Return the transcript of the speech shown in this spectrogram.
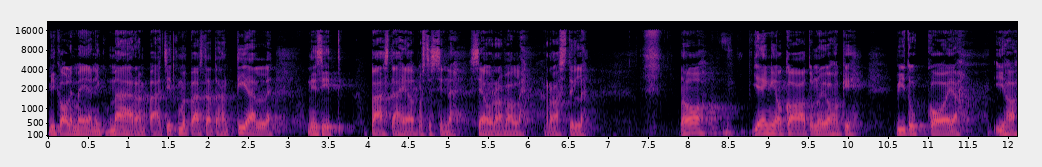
mikä oli meidän niin määränpää. Sitten kun me päästään tähän tielle, niin sitten päästään helposti sinne seuraavalle rastille. No, jengi on kaatunut johonkin vitukkoon ja ihan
